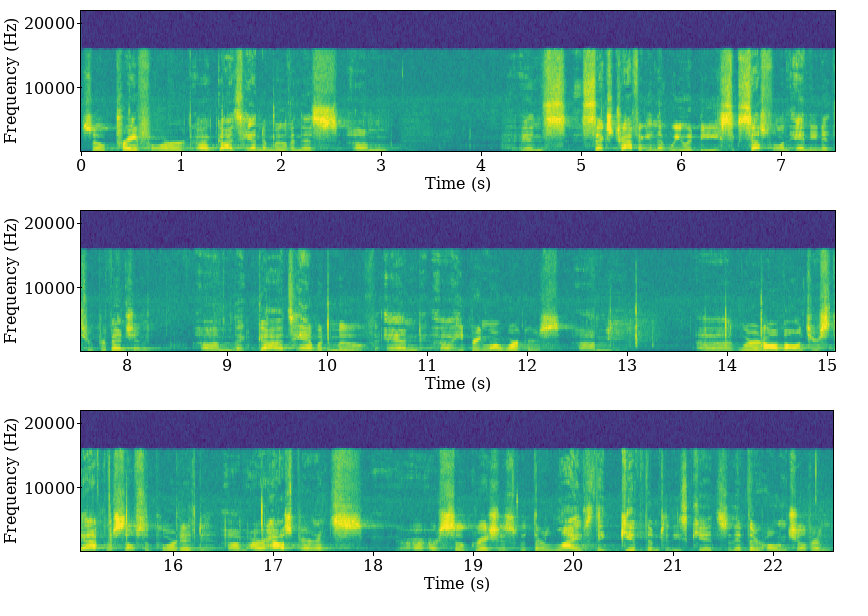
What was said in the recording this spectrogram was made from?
So pray for uh, God's hand to move in this. Um, in sex trafficking, that we would be successful in ending it through prevention, um, that God's hand would move and uh, He'd bring more workers. Um, uh, we're an all volunteer staff, we're self supported. Um, our house parents are, are, so gracious with their lives, they give them to these kids. So they have their own children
